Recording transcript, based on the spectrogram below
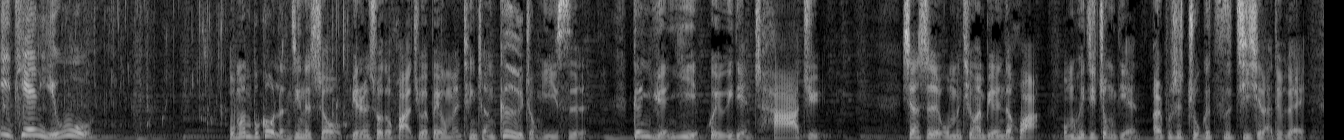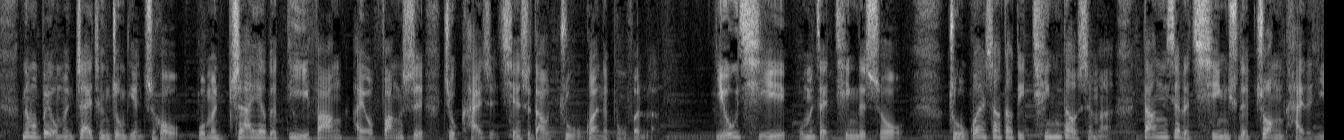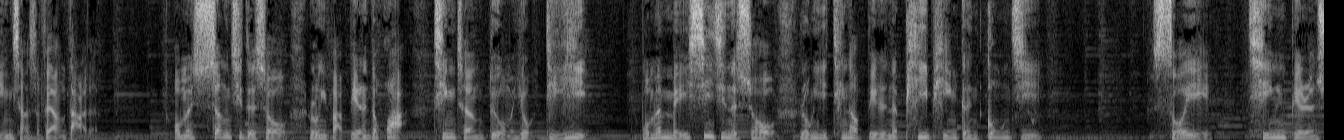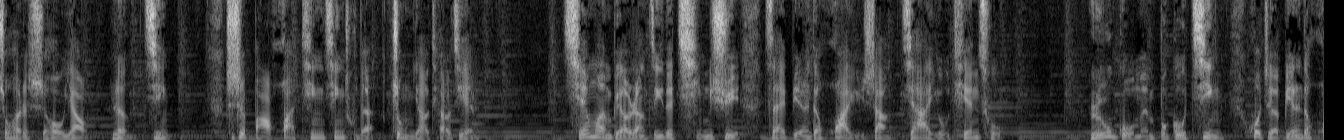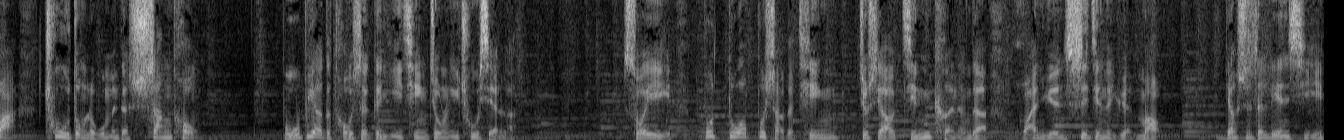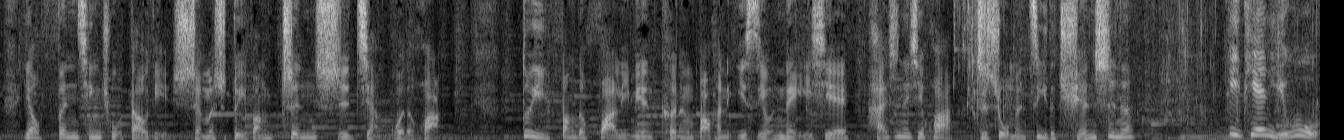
一天一物，我们不够冷静的时候，别人说的话就会被我们听成各种意思，跟原意会有一点差距。像是我们听完别人的话，我们会记重点，而不是逐个字记起来，对不对？那么被我们摘成重点之后，我们摘要的地方还有方式就开始牵涉到主观的部分了。尤其我们在听的时候，主观上到底听到什么，当下的情绪的状态的影响是非常大的。我们生气的时候，容易把别人的话听成对我们有敌意；我们没信心的时候，容易听到别人的批评跟攻击。所以，听别人说话的时候要冷静，这是把话听清楚的重要条件。千万不要让自己的情绪在别人的话语上加油添醋。如果我们不够静，或者别人的话触动了我们的伤痛。不必要的投射跟移情就容易出现了，所以不多不少的听，就是要尽可能的还原事件的原貌。要试着练习，要分清楚到底什么是对方真实讲过的话，对方的话里面可能包含的意思有哪一些，还是那些话只是我们自己的诠释呢？一天一物。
